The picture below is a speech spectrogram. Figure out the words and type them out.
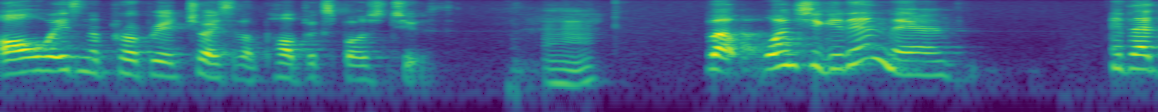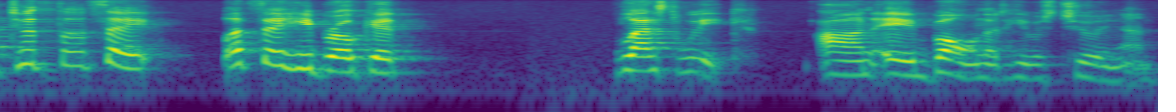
always an appropriate choice of a pulp exposed tooth. Mhm. But once you get in there, if that tooth, let's say, let's say he broke it last week on a bone that he was chewing on.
